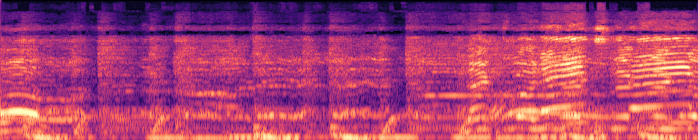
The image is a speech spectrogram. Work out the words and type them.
Come on. Next one, next, next, next.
